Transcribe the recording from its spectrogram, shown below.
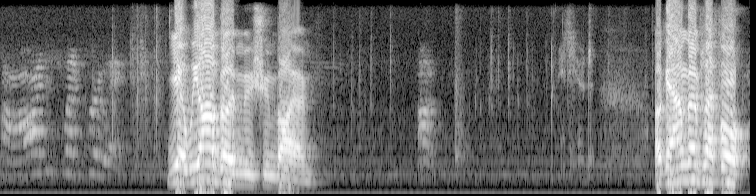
Oh, I just went through it. Yeah, we are going mushroom biome. Oh, Idiot. Okay, I'm going to play four.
